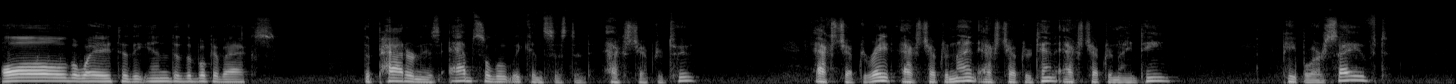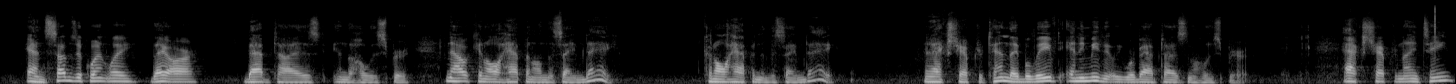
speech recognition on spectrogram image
all the way to the end of the book of Acts, the pattern is absolutely consistent. Acts chapter 2, Acts chapter 8, Acts chapter 9, Acts chapter 10, Acts chapter 19. People are saved, and subsequently they are baptized in the Holy Spirit. Now it can all happen on the same day. It can all happen in the same day. In Acts chapter 10, they believed and immediately were baptized in the Holy Spirit. Acts chapter 19,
